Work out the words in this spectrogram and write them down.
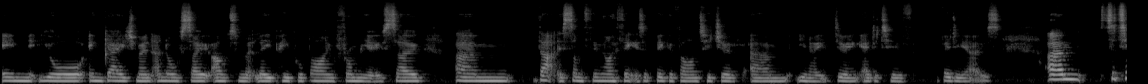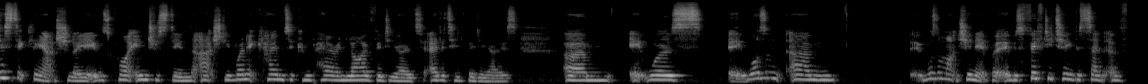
in your engagement and also ultimately people buying from you so um, that is something I think is a big advantage of um, you know doing editive videos. Um, statistically, actually, it was quite interesting that actually when it came to comparing live video to edited videos, um, it was it wasn't um, it wasn't much in it, but it was 52% of,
